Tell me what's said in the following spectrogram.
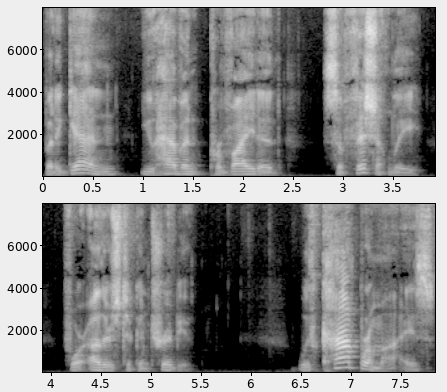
But again, you haven't provided sufficiently for others to contribute. With compromise,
